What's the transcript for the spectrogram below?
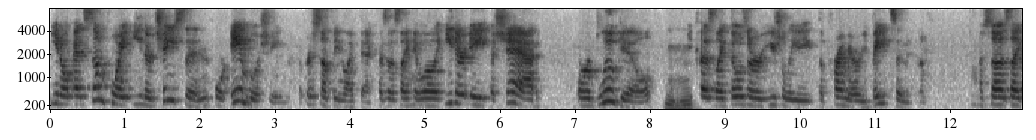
you know at some point either chasing or ambushing or something like that because I was like, well, it either ate a shad or a bluegill mm-hmm. because like those are usually the primary baits in them. So I was like,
